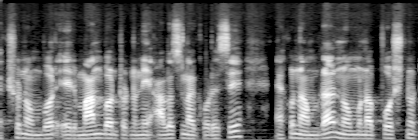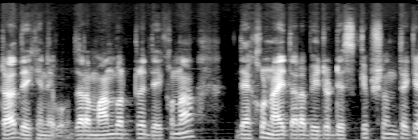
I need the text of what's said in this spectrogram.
একশো নম্বর এর মান বন্টন নিয়ে আলোচনা করেছে। এখন আমরা নমুনা প্রশ্নটা দেখে নেব। যারা মান বন্টনে দেখো না, দেখো নাই, তারা ভিডিও ডেসক্রিপশন থেকে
